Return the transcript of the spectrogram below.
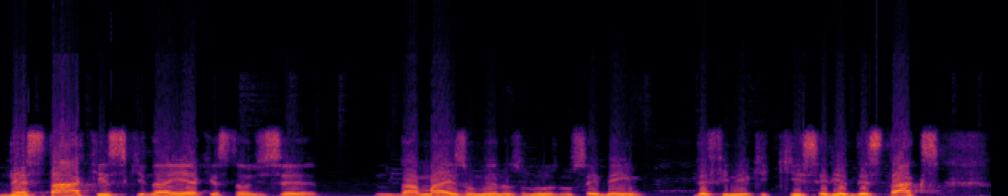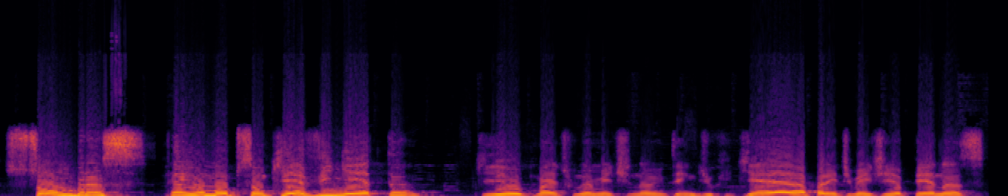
destaques, que daí é a questão de você dar mais ou menos luz, não sei bem definir o que, que seria destaques. Sombras, tem uma opção que é vinheta, que eu particularmente não entendi o que, que é, aparentemente apenas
